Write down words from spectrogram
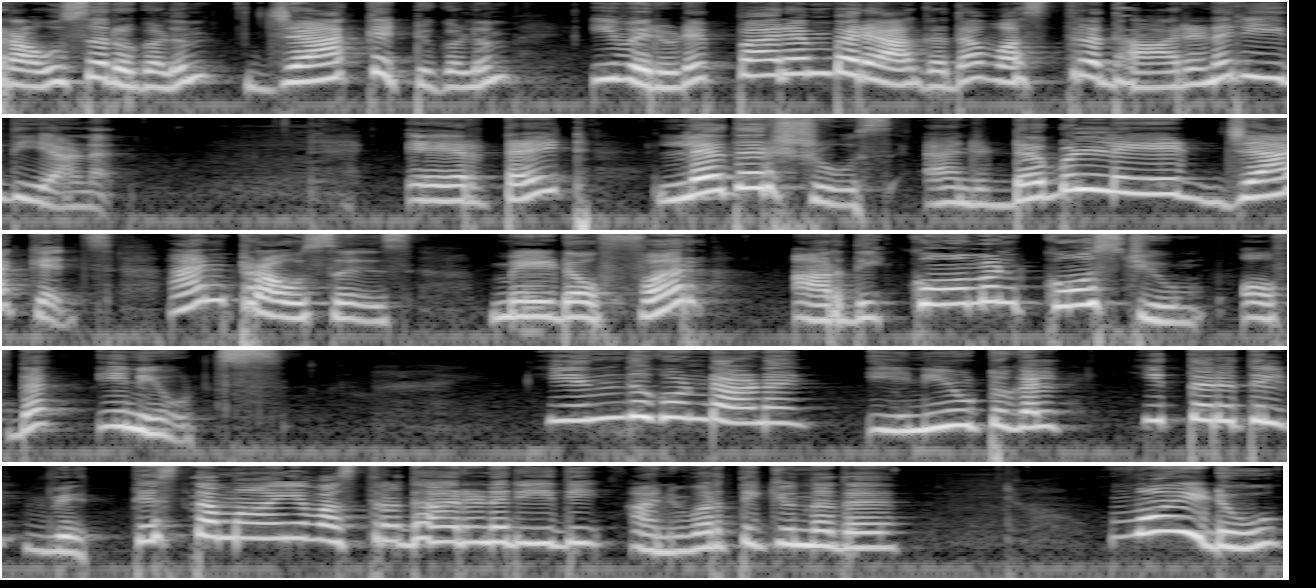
ട്രൗസറുകളും ജാക്കറ്റുകളും ഇവരുടെ പരമ്പരാഗത വസ്ത്രധാരണ രീതിയാണ്. Airtight leather shoes and double laid jackets and trousers made of fur are the common costume of the Inuits. എന്തുകൊണ്ടാണ് ഇനിയൂട്ടുകൾ ഇത്തരത്തിൽ വ്യത്യസ്തമായ വസ്ത്രധാരണ രീതി അനുവർത്തിക്കുന്നത്? Why do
